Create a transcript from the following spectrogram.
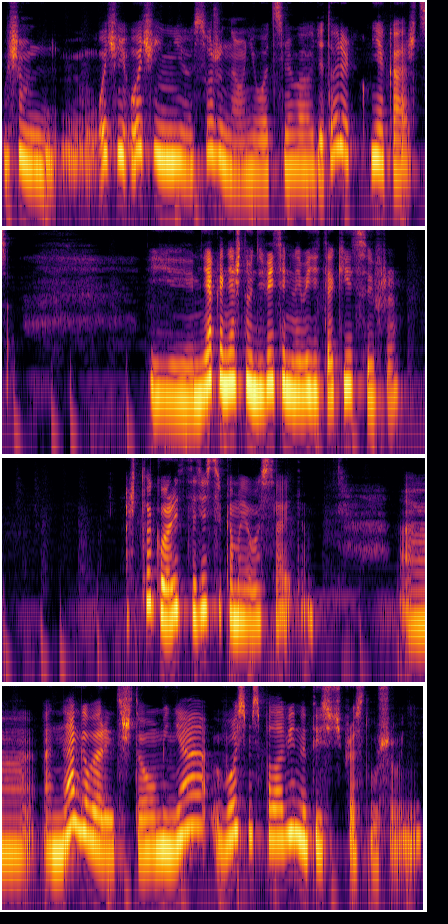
в общем, очень-очень сужена у него целевая аудитория, как мне кажется. И мне, конечно, удивительно видеть такие цифры. Что говорит статистика моего сайта? А, она говорит, что у меня восемь с половиной тысяч прослушиваний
